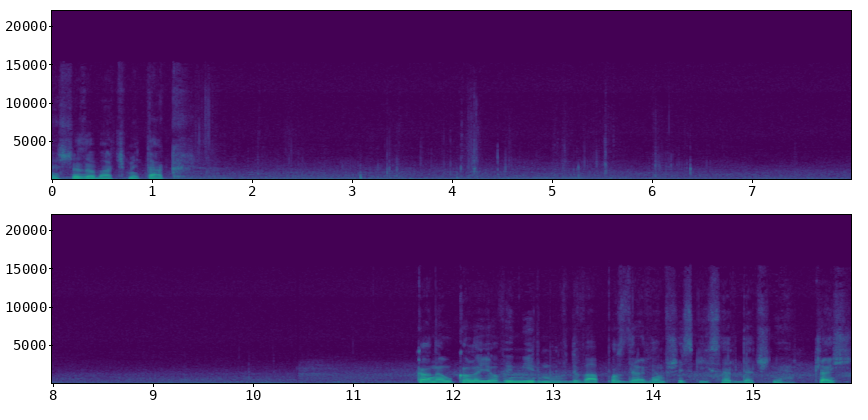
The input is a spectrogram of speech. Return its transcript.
Jeszcze zobaczmy tak. Kanał kolejowy Mirmów 2 pozdrawiam wszystkich serdecznie. Cześć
